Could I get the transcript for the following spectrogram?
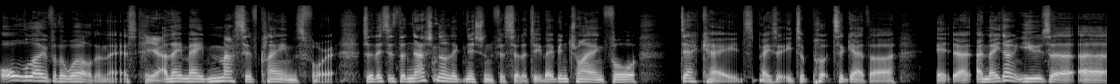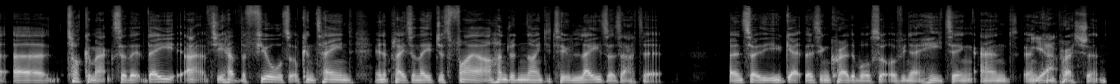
all over the world in this, Yeah. and they made massive claims for it. So this is the National Ignition Facility. They've been trying for decades, basically, to put together. It, uh, and they don't use a, a, a tokamak, so that they actually have the fuel sort of contained in a place, and they just fire 192 lasers at it. And so that you get this incredible sort of you know heating and, and Yeah. compression.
